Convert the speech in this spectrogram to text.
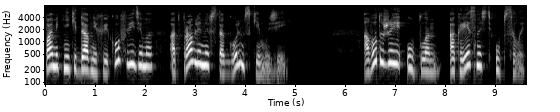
Памятники давних веков, видимо, отправлены в Стокгольмский музей. А вот уже и Уплан, окрестность Упсалы.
